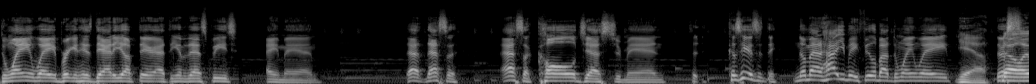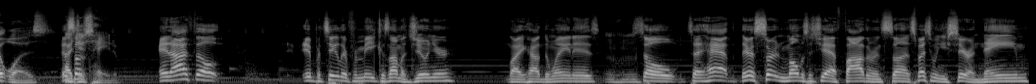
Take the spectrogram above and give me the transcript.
Dwyane Wade bringing his daddy up there at the end of that speech. Hey, man, that that's a that's a cold gesture, man. Because here's the thing: no matter how you may feel about Dwyane Wade, yeah. No, it was. I just hate him. and I felt, in particular for me, because I'm a junior, like how Dwyane is. Mm-hmm. So to have there's certain moments that you have father and son, especially when you share a name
